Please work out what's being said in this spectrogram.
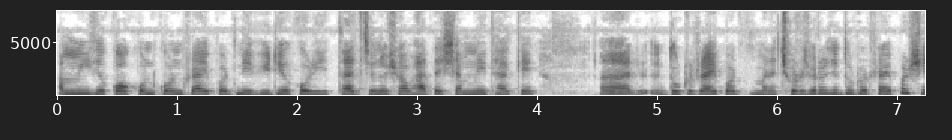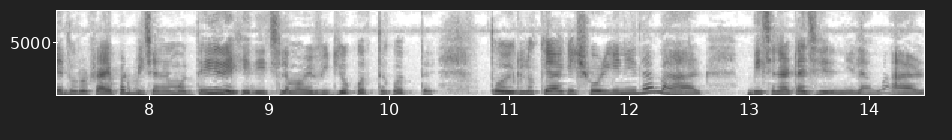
আমি যে কখন কোন ট্রাইপড নিয়ে ভিডিও করি, তার জন্য সব হাতের সামনেই থাকে। আর দুটো ট্রাইপড মানে ছোটো ছোটো যে দুটো ট্রাইপড সেই দুটো ট্রাইপড বিছানার মধ্যেই রেখে দিয়েছিলাম আমি ভিডিও করতে করতে। তো ওইগুলোকে আগে সরিয়ে নিলাম আর বিছানাটা ঝেড়ে নিলাম। আর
